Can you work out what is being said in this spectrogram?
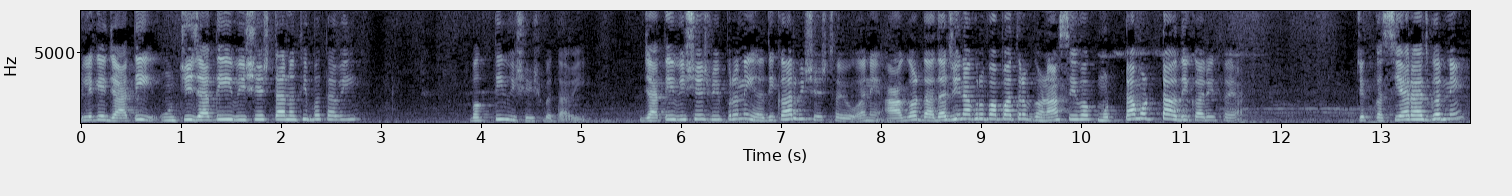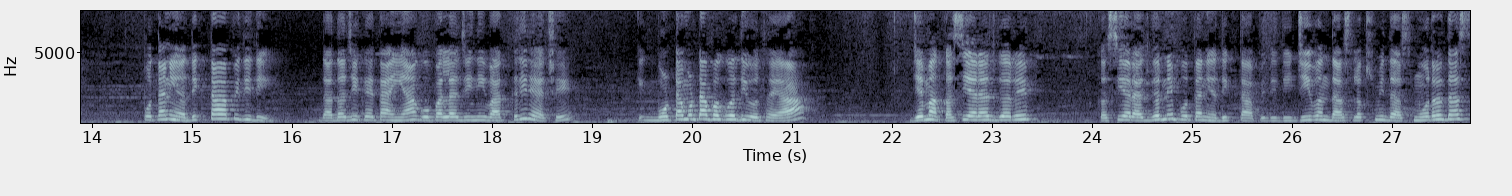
એટલે કે જાતિ, ઊંચી જાતિ વિશેષતા નથી બતાવી. ભક્તિ વિશેષ બતાવી. જાતિ વિશેષ વિપ્ર નહીં અધિકાર વિશેષ થયો અને આગળ દાદાજીના કૃપાપાત્ર ઘણા સેવક મોટા મોટા અધિકારી થયા. જે કસિયા રાજગરને પોતાની અધિકતા આપી દીધી. દાદાજી કહેતા, અહીંયા ગોપાલાજીની વાત કરી રહ્યા છે કે મોટા મોટા ભગવદીઓ થયા, જેમાં કસિયા રાજગરે, કસિયા રાજગરને પોતાની અધિકતા આપી દીધી. જીવનદાસ, લક્ષ્મીદાસ મોરદાસ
